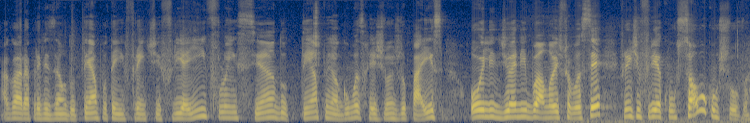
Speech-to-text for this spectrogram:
Agora, a previsão do tempo tem frente fria influenciando o tempo em algumas regiões do país. Oi, Lidiane, boa noite para você. Frente fria com sol ou com chuva?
